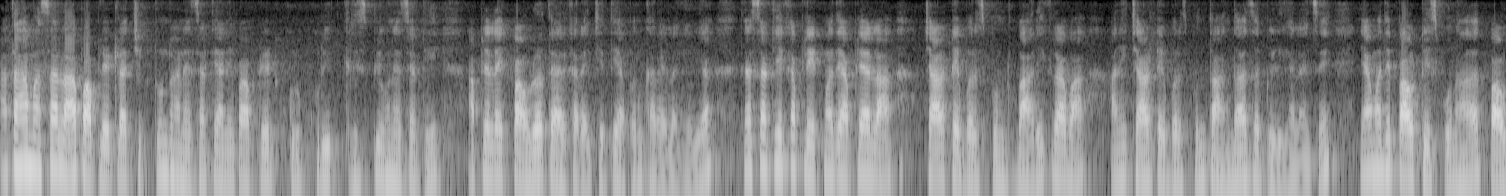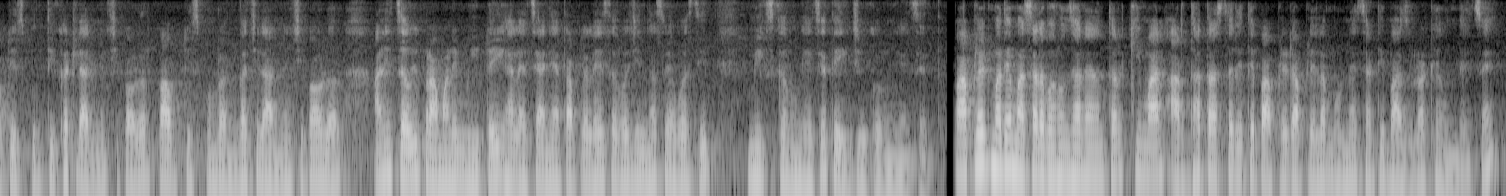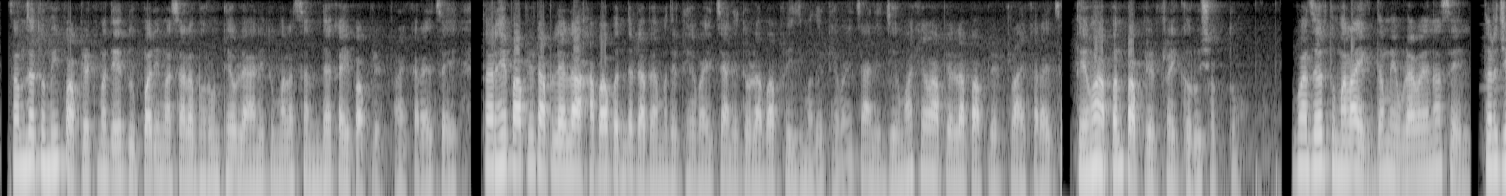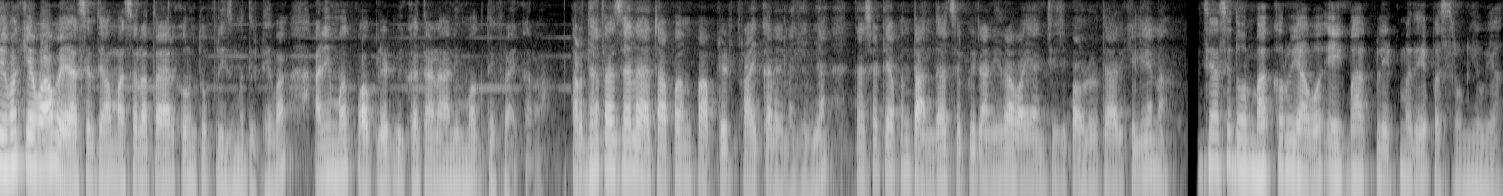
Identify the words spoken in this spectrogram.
आता हा मसाला पापलेटला चिकटून राहण्यासाठी आणि पापलेट कुरकुरीत क्रिस्पी होण्यासाठी आपल्याला एक पावडर तयार करायची ती आपण करायला घेऊया. त्यासाठी एका प्लेटमध्ये आपल्याला चार टेबलस्पून बारीक रवा आणि चार टेबलस्पून तांदळाचं पीठ घालायचं आहे. यामध्ये पाव टीस्पून हळद पाव टीस्पून तिखट लाल मिरची पावडर पाव टीस्पून रंगाची लाल मिरची पावडर आणि चवीप्रमाणे मीठही घालायचे आणि आता आपल्याला हे सर्व जिन्नस व्यवस्थित मिक्स करून घ्यायचे ते एकजीव करून घ्यायचे पापलेटमध्ये मसाला भरून झाल्यानंतर किमान अर्धा तास तरी ते पापलेट आपल्याला मुरण्यासाठी बाजूला ठेवून द्यायचं आहे. समजा तुम्ही पापलेटमध्ये दुपारी मसाला भरून ठेवला आणि तुम्हाला संध्याकाळी पापलेट फ्राय करायचं आहे तर हे पापलेट आपल्याला हवाबंद डब्यामध्ये ठेवायचं आणि तो डबा फ्रीजमध्ये ठेवायचा आणि जेव्हा केव्हा आपल्याला पापलेट फ्राय करायचं तेव्हा आपण पापलेट फ्राय करू शकतो. किंवा जर तुम्हाला एकदम एवढा वेळ नसेल तर जेव्हा केव्हा वेळ असेल तेव्हा मसाला तयार करून तो फ्रीजमध्ये ठेवा आणि मग पापलेट विकत आणा आणि मग ते फ्राय करा. अर्धा तास झाला आता आपण पापलेट फ्राय करायला घेऊया. त्यासाठी आपण तांदळाचं पीठ आणि रवा यांची जी पावडर तयार केली आहे ना तिचे असे दोन भाग करूया व एक भाग प्लेटमध्ये पसरून घेऊया.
